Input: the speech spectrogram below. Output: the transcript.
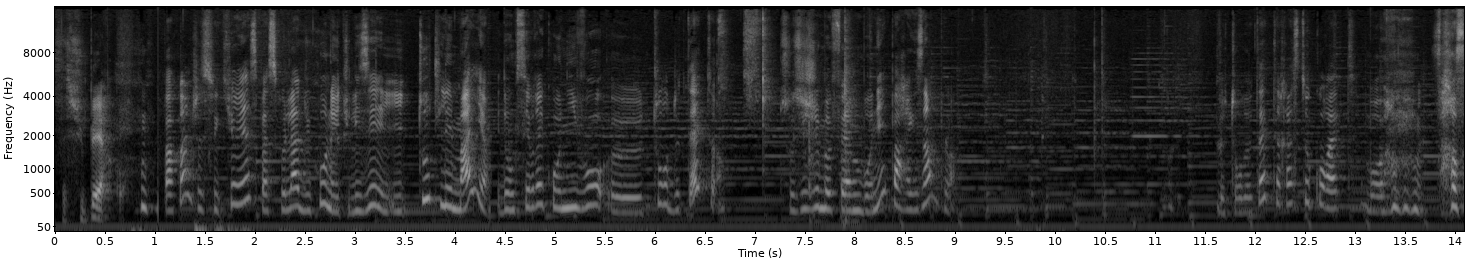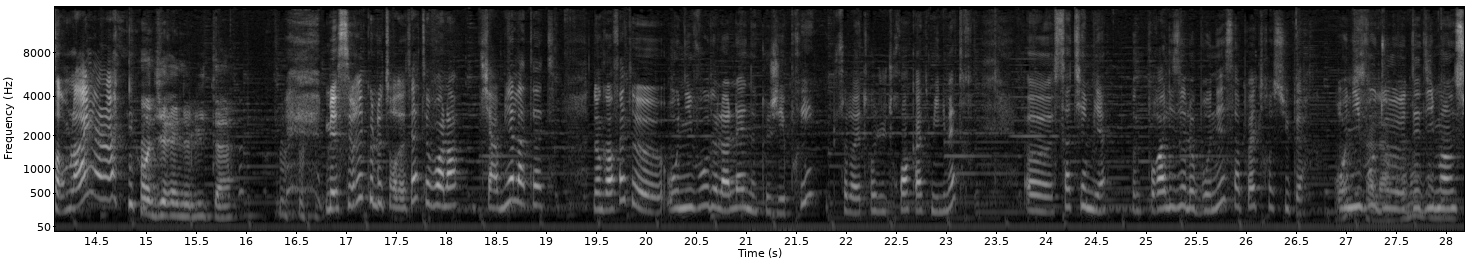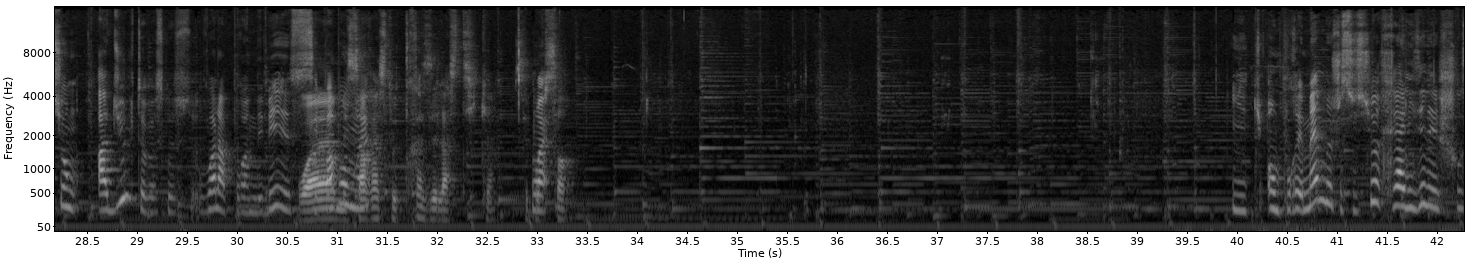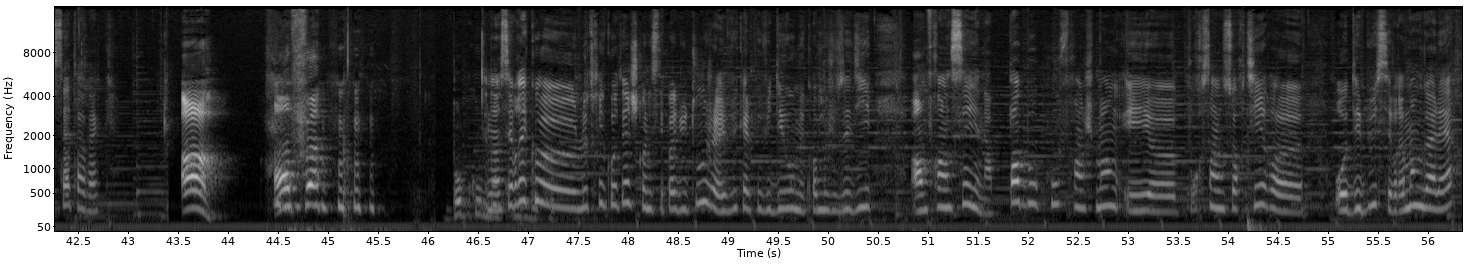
C'est super, quoi. Par contre, je suis curieuse parce que là, du coup, on a utilisé li- toutes les mailles. Et donc, c'est vrai qu'au niveau euh, tour de tête, parce que si je me fais un bonnet, par exemple, le tour de tête reste correct. Bon, ça ressemble à rien. On dirait une lutin. Mais c'est vrai que le tour de tête, voilà, il tire bien la tête. Donc, en fait, euh, au niveau de la laine que j'ai pris, ça doit être du 3-4 mm, euh, ça tient bien. Donc, pour réaliser le bonnet, ça peut être super. Au Ouais, niveau de- des dimensions adultes, parce que voilà, pour un bébé, c'est Ouais, pas mais bon. ça hein. reste très élastique. hein. C'est pour Ouais. ça. Et on pourrait même, je suis sûre, réaliser des chaussettes avec. Ah Enfin Beaucoup. Non, c'est vrai beaucoup, que le tricotage, je connaissais pas du tout. J'avais vu quelques vidéos, mais comme je vous ai dit, en français, il n'y en a pas beaucoup, franchement. Et euh, pour s'en sortir, euh, au début, c'est vraiment galère.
